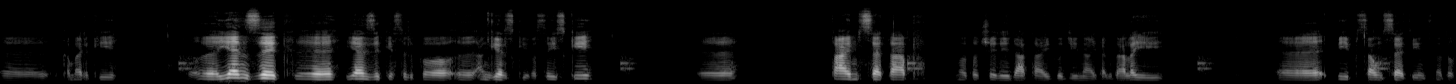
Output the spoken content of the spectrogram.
e, kamerki. Język, język jest tylko angielski, rosyjski. Time setup, no to czyli data i godzina i tak dalej. Beep sound settings, no to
